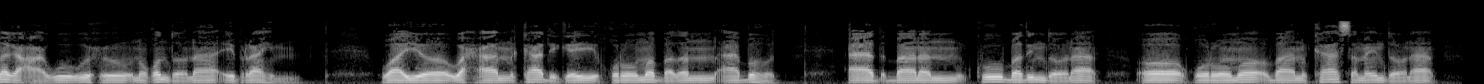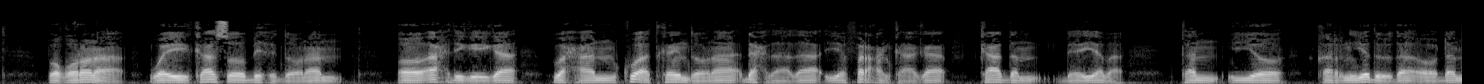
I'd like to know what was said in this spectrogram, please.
magacaagu wuxuu noqon doonaa ibraahim. Waayo waxaan kaa dhigay qurumo badan aabbahood. Aad baanan ku badin doonaa oo qurumo baan kaa samayn doonaa. Boqorona way kaa soo bixi doonaan. Oo axdigayga waxaan ku adkayn doonaa dhexdaada iyo farcankaaga kaa dambeeyaba tan iyo qarniyadooda oo dhan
